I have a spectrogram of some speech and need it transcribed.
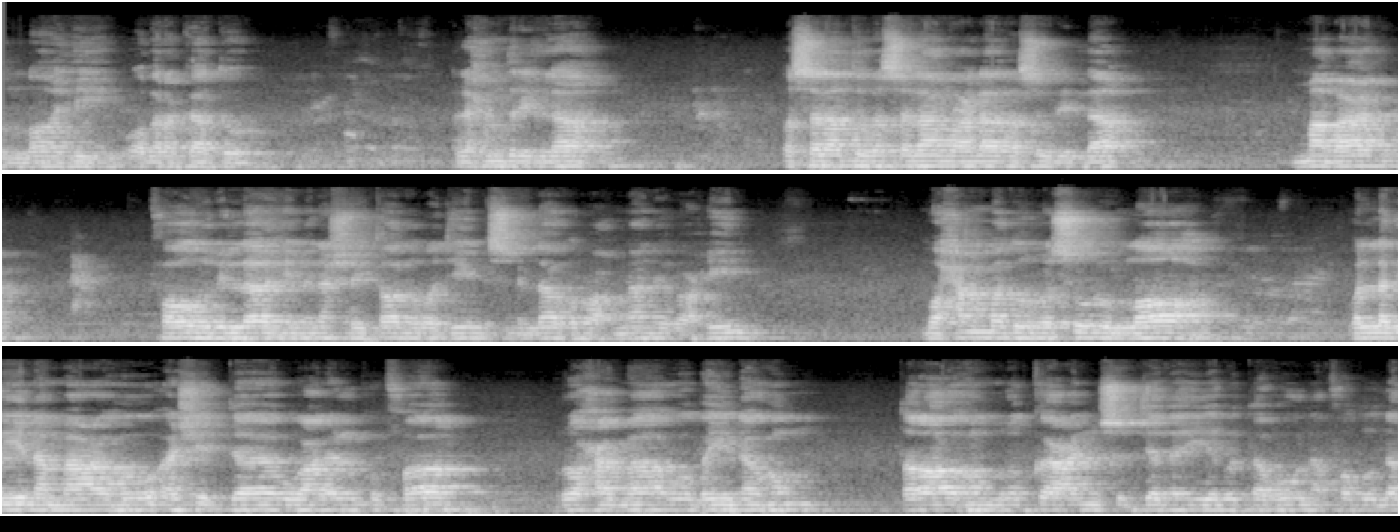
الله وبركاته الحمد لله والصلاة والسلام على رسول الله أما بعد فأعوذ بالله من الشيطان الرجيم بسم الله الرحمن الرحيم محمد رسول الله والذين معه أشداء على الكفار رحماء بينهم تراهم ركعا سجدا يبتغون فضلا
